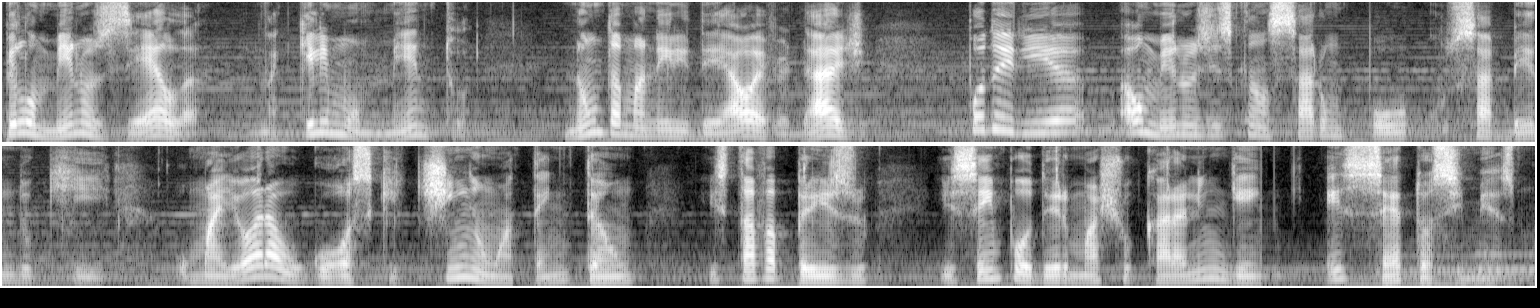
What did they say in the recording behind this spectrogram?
pelo menos ela, naquele momento, não da maneira ideal, é verdade, poderia ao menos descansar um pouco sabendo que o maior algoz que tinham até então estava preso e sem poder machucar a ninguém, exceto a si mesmo.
